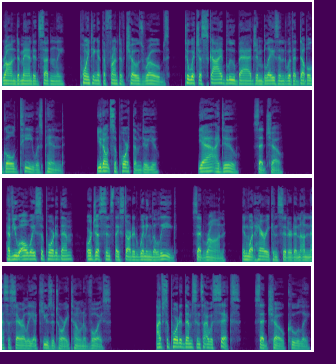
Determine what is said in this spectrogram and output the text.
Ron demanded suddenly, pointing at the front of Cho's robes, to which a sky blue badge emblazoned with a double gold T was pinned. You don't support them, do you? Yeah, I do, said Cho. Have you always supported them, or just since they started winning the league? said Ron, in what Harry considered an unnecessarily accusatory tone of voice. I've supported them since I was six, said Cho coolly.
